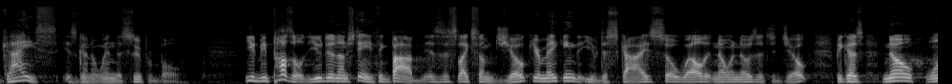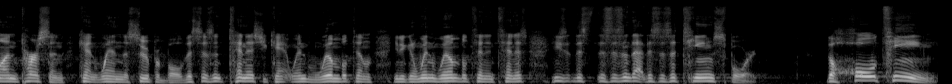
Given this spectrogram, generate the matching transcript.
Guice is going to win the Super Bowl, you'd be puzzled. You didn't understand. You think, Bob, is this like some joke you're making that you've disguised so well that no one knows it's a joke? Because no one person can win the Super Bowl. This isn't tennis. You can't win Wimbledon. You can win Wimbledon in tennis. This, this isn't that. This is a team sport. The whole team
